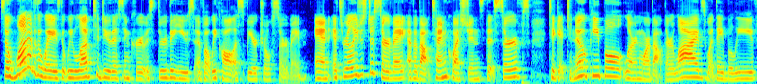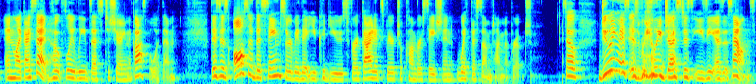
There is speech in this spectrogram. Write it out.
So, one of the ways that we love to do this in Cru is through the use of what we call a spiritual survey. And it's really just a survey of about 10 questions that serves to get to know people, learn more about their lives, what they believe, and like I said, hopefully leads us to sharing the gospel with them. This is also the same survey that you could use for a guided spiritual conversation with the sometime approach. So, doing this is really just as easy as it sounds.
